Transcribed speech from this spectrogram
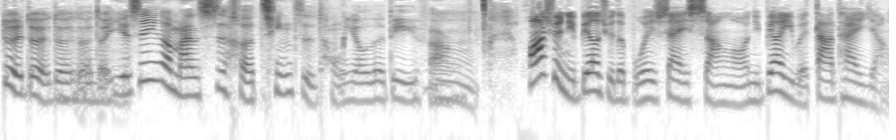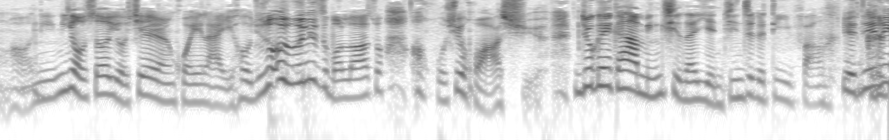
对对对对对，嗯、也是一个蛮适合亲子同游的地方。嗯、滑雪你不要觉得不会晒伤哦，你不要以为大太阳哦，你你有时候有些人回来以后就说：“呃，你怎么了？”他说：“哦，我去滑雪。”你就可以看到明显的眼睛这个地方，眼睛里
